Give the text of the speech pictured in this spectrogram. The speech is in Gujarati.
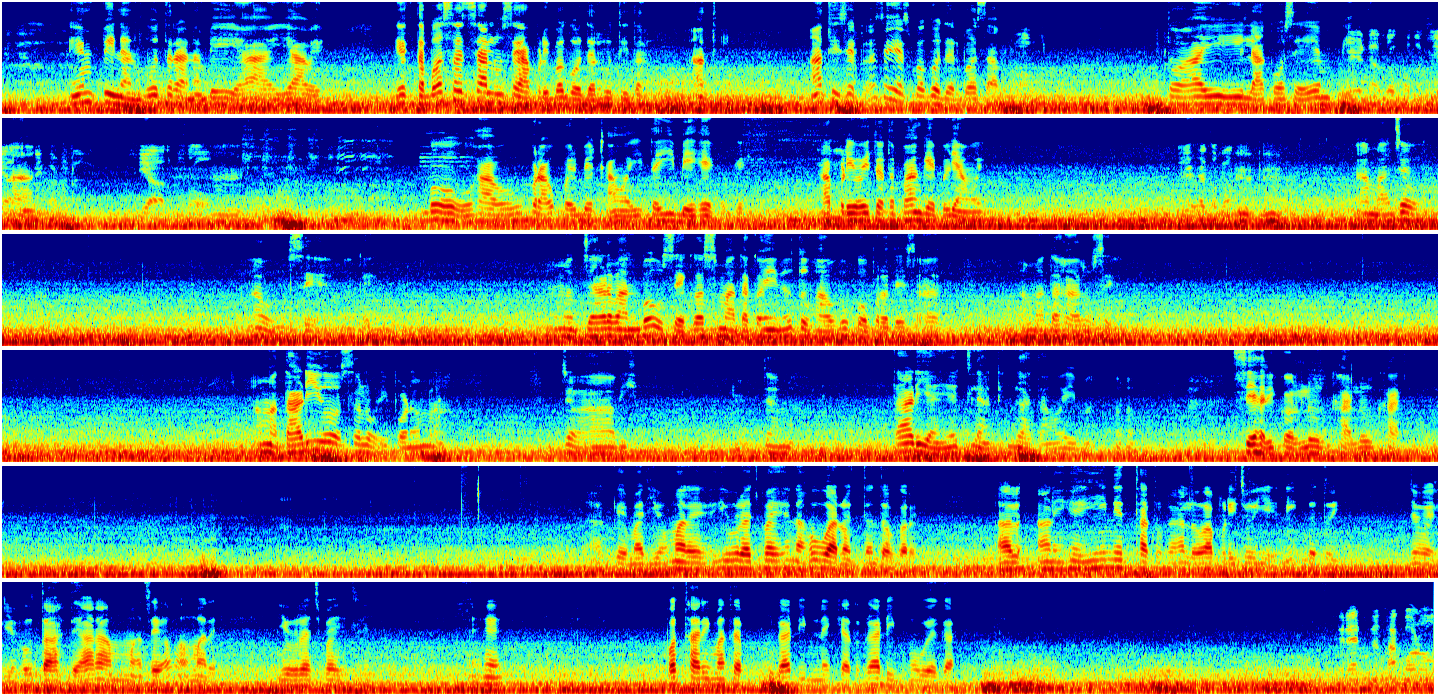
એમપીના ને ગોધરાના બે હા એ આવે. એક તો બસ જ ચાલુ છે આપણી બગોદર સુધી તો. આથી. આથી સેટ હશે યસ બગોદર બસ આવે. તો આ એ ઇલાકો છે એમપી બહુ હા ઉપરા ઉપર બેઠા હોય તો એ બે હે કે આપણી હોય તો તો ભાંગે પીડ્યા હોય. આમાં જો. આવું આમાં કંઈ. આમાં ઝાડવાન બહુ છે. કચ્છમાં તો કંઈ નહોતું. હાવ ભૂકો પ્રદેશ. આ આમાં તો સારું છે. આમાં તાળીઓ સલો એ પણ હમણાં. જો આવી. આમાં. તાળી અહીં એટલા ઢીંગાતા હોય એમાં. શેરી કર, લુરખા લુરખા આ કે મારી અમારે યુવરાજભાઈ હે ને હુવાનો જ ધંધો કરે. હાલ આણી હે એને જ થતું કે હાલો આપણે જોઈએ નહીં બધું જોઈ લ્યો હોતા તે આરામમાં છે અમારે યુવરાજભાઈ એટલે. હે? પથારી માથે ગાડીમાં નાખ્યા તો ગાડીમાં હુવેગા ગા થાકોડો.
